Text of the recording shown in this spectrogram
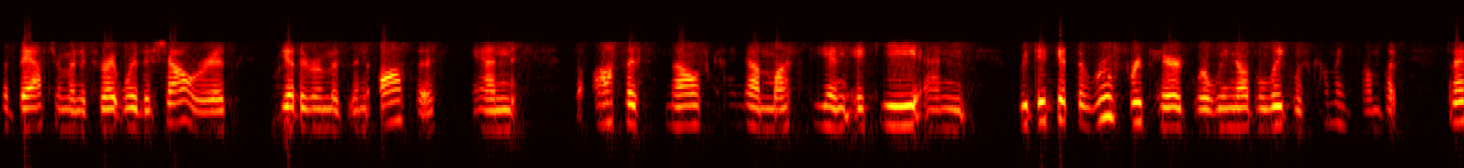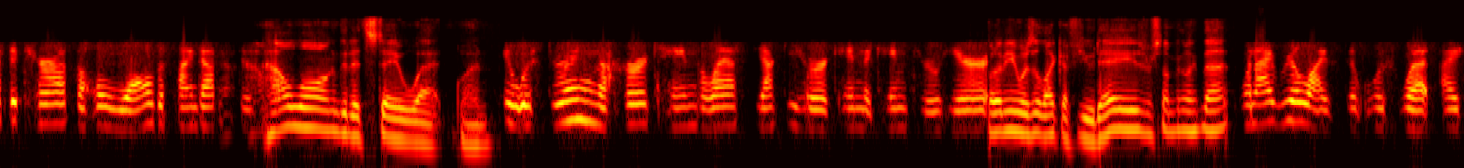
the bathroom, and it's right where the shower is. The other room is an office, and the office smells kind of musty and icky. And we did get the roof repaired where we know the leak was coming from, but do I have to tear out the whole wall to find out if there's? How long did it stay wet, Gwen? It was during the hurricane, the last yucky hurricane that came through here. But I mean, was it like a few days or something like that? when I realized it was wet, I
